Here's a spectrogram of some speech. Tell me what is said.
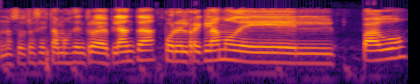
Nosotros estamos dentro de planta por el reclamo del pago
